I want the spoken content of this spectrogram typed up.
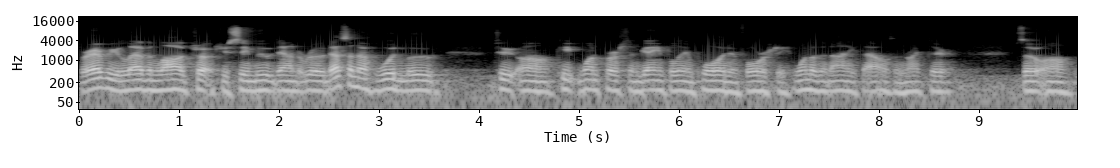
for every 11 log trucks you see move down the road that's enough wood moved to uh, keep one person gainfully employed in forestry one of the 90,000 right there. So uh,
